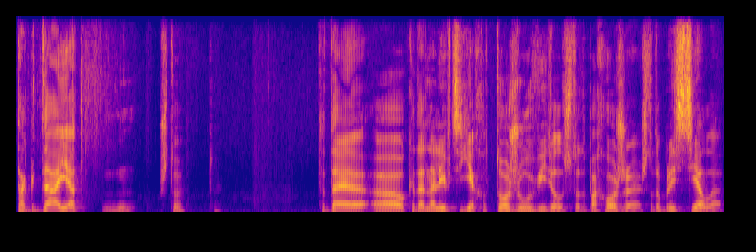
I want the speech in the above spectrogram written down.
Тогда я... Что? Тогда я, э, когда на лифте ехал, тоже увидел что-то похожее, что-то блестело.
